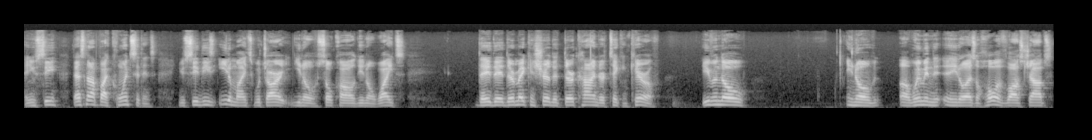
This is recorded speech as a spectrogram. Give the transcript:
And you see, that's not by coincidence. You see, these Edomites, which are, you know, so called, you know, whites, they, they they're making sure that their kind are taken care of, even though, you know, uh, women you know as a whole have lost jobs.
